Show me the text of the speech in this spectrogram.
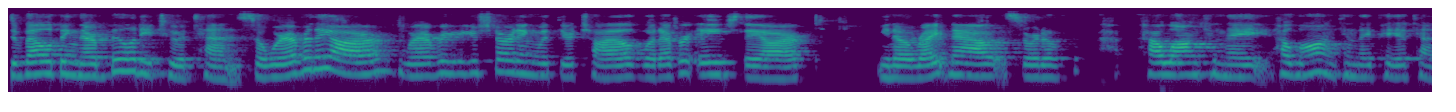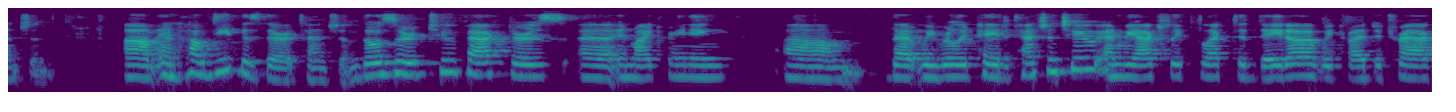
developing their ability to attend. So wherever they are, wherever you're starting with your child, whatever age they are, you know, right now, sort of how long can they, how long can they pay attention? Um, and how deep is their attention? Those are two factors uh, in my training um, that we really paid attention to, and we actually collected data. We tried to track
